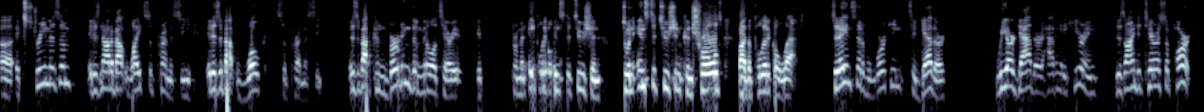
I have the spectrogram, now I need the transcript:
uh, extremism. It is not about white supremacy. It is about woke supremacy. It is about converting the military from an apolitical institution to an institution controlled by the political left. Today, instead of working together, we are gathered having a hearing designed to tear us apart,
